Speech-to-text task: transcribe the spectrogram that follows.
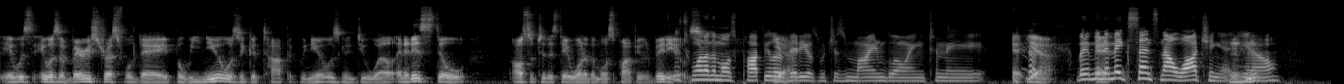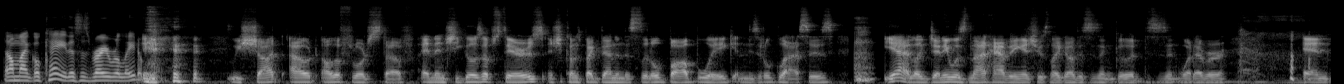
it was it was a very stressful day but we knew it was a good topic we knew it was going to do well and it is still also to this day one of the most popular videos It's one of the most popular Yeah. videos, which is mind blowing to me. Uh, yeah But I mean, it Uh, makes sense now watching it, Mm-hmm. you know? That I'm like, okay, this is very relatable. we shot out all the Flor stuff and then she goes upstairs and she comes back down in this little bob wig and these little glasses. Yeah like jenny was not having it. She was like oh this isn't good. This isn't whatever. And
